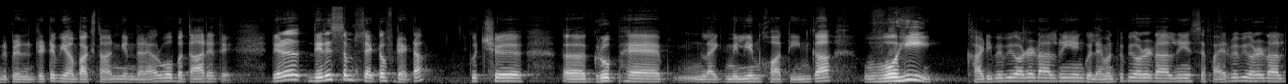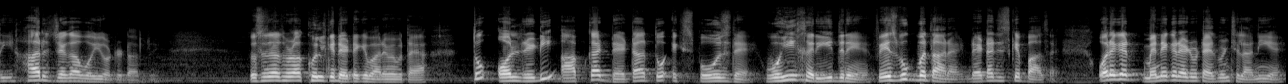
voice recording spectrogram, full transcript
रिप्रेजेंटेटिव यहाँ पाकिस्तान के अंदर है और वो बता रहे थे। There are there is some set of data कुछ ग्रुप है लाइक मिलियन खातन का। वही खाड़ी पे भी ऑर्डर डाल रही हैं गुलेमन पे भी ऑर्डर डाल रही हैं सफ़ायर पे भी ऑर्डर डाल रही हैं हर जगह वही ऑर्डर डाल रही हैं। तो उसने थोड़ा खुल के डाटे के बारे में बताया। तो ऑलरेडी आपका डाटा तो एक्सपोज है वही ख़रीद रहे हैं। फेसबुक बता रहा है डाटा जिसके पास है। और अगर मैंने अगर एडवर्टाइजमेंट चलानी है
